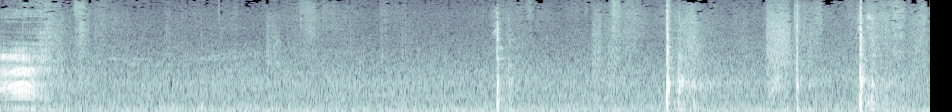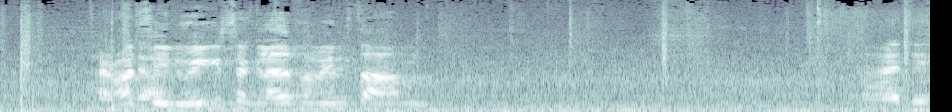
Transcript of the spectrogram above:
Jeg kan godt se, at du er ikke så glad for venstre armen. Nej, det...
